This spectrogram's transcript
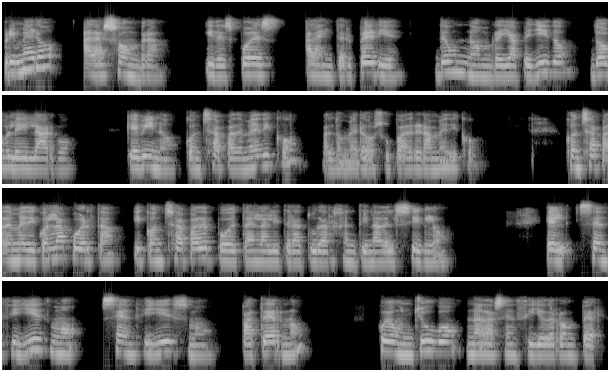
Primero a la sombra y después a la intemperie de un nombre y apellido doble y largo, que vino con chapa de médico, Baldomero su padre era médico, con chapa de médico en la puerta y con chapa de poeta en la literatura argentina del siglo. El sencillismo, sencillismo paterno fue un yugo nada sencillo de romper.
